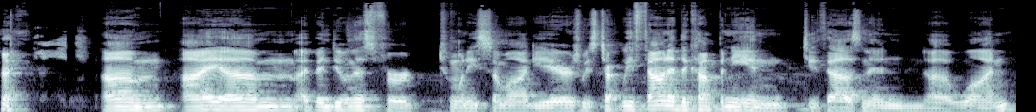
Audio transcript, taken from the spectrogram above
um, I um, I've been doing this for 20 some odd years. We start we founded the company in 2001.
